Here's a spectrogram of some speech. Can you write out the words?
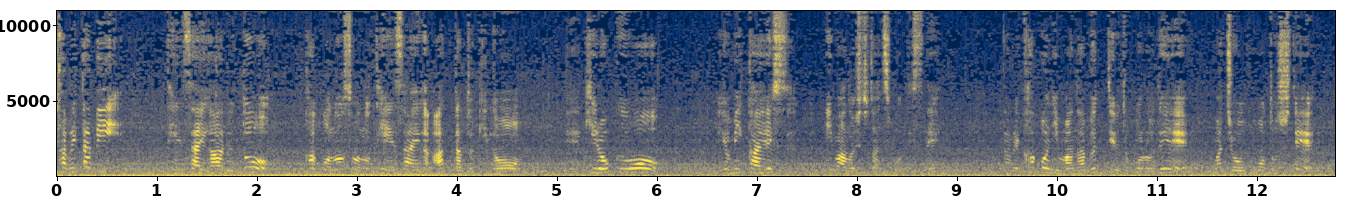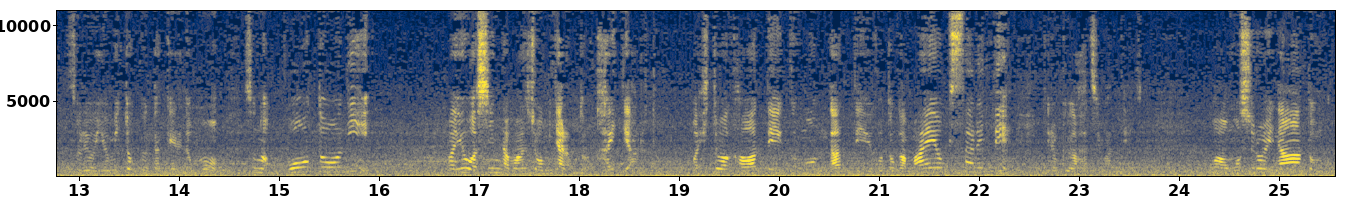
たびたび天才があると過去のその天才があった時の、記録を読み返す今の人たちもですね。なので過去に学ぶっていうところで、まあ、情報としてそれを読み解くんだけれどもその冒頭に、まあ、要は神羅万象みたいなことが書いてあると。まあ、人は変わっていくもんだっていうことが前置きされて記録が始まっているまあ面白いなと思って。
